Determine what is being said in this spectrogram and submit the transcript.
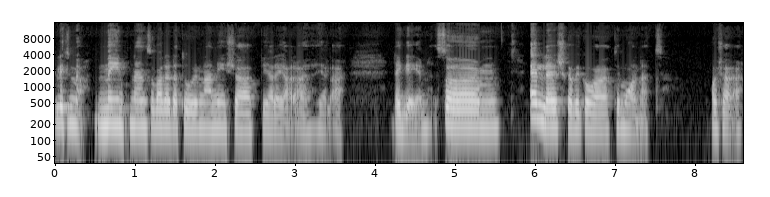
liksom ja, maintenance av alla datorerna, nyköp, göra, göra, hela den grejen. Så, eller ska vi gå till molnet och köra?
